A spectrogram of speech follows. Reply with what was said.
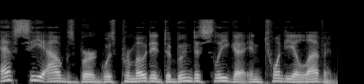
FC Augsburg was promoted to Bundesliga in 2011.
